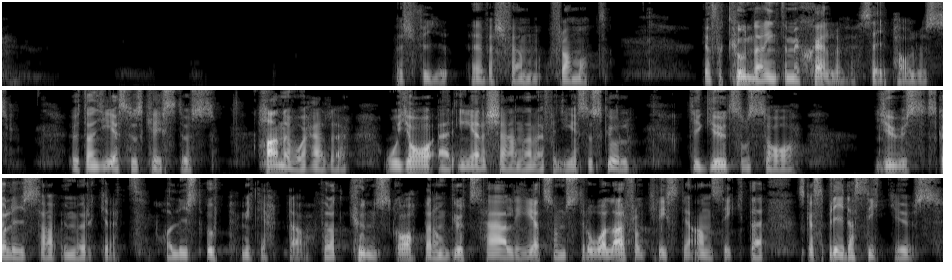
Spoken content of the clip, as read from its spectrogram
Vers, 4, eh, vers 5 och framåt. Jag förkunnar inte mig själv, säger Paulus, utan Jesus Kristus. Han är vår Herre och jag är er tjänare för Jesus skull. Ty Gud som sa, ljus ska lysa ur mörkret, har lyst upp mitt hjärta för att kunskapen om Guds härlighet som strålar från Kristi ansikte ska sprida sitt ljus.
